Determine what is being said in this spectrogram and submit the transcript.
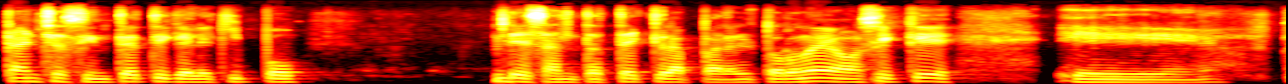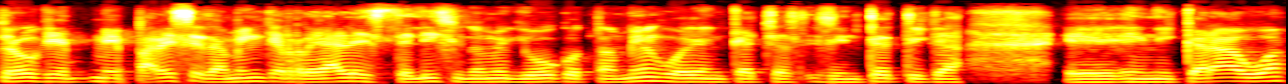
cancha sintética el equipo de Santa Tecla para el torneo. Así que eh, creo que me parece también que Real Estelí, si no me equivoco, también juega en cancha sintética eh, en Nicaragua.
